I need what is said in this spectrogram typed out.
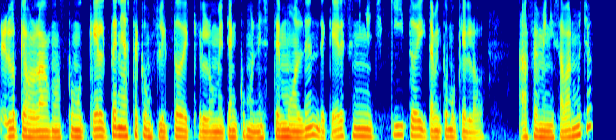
es lo que hablábamos, como que él tenía este conflicto de que lo metían como en este molden, de que eres un niño chiquito y también como que lo afeminizaban mucho.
